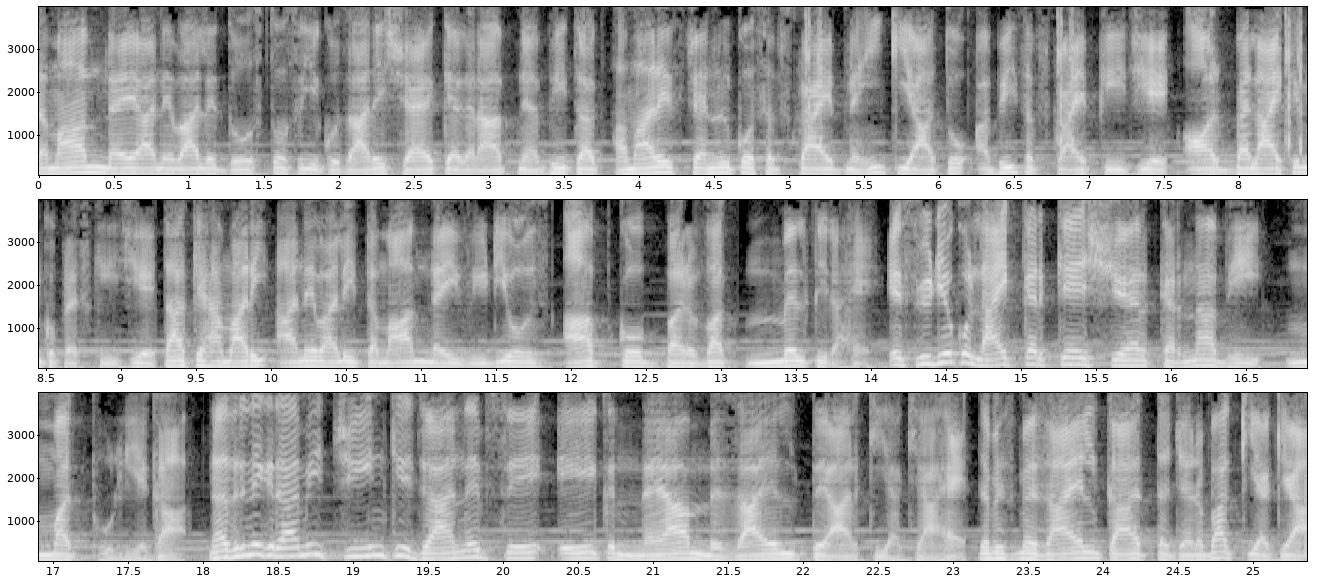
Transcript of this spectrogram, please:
तमाम नए आने वाले दोस्तों से ये गुजारिश है कि अगर आपने अभी तक हमारे इस चैनल को सब्सक्राइब नहीं किया तो अभी सब्सक्राइब कीजिए और बेल आइकन को प्रेस कीजिए, ताकि हमारी आने वाली तमाम नई वीडियोस आपको बर वक्त मिलती रहे। इस वीडियो को लाइक करके शेयर करना भी मत भूलिएगा। नजरीन ग्रामी चीन की जानब से एक नया मिसाइल तैयार किया गया है। जब इस मिसाइल का तजर्बा किया गया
